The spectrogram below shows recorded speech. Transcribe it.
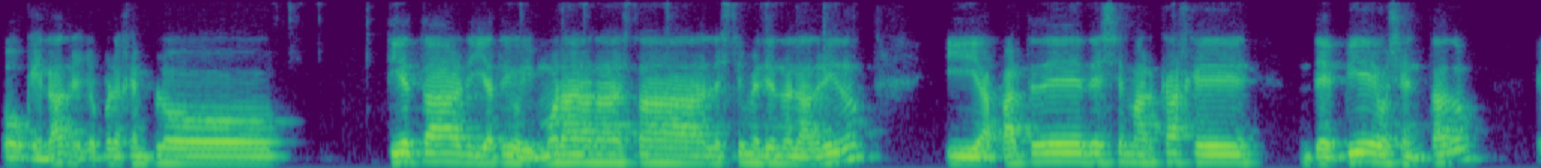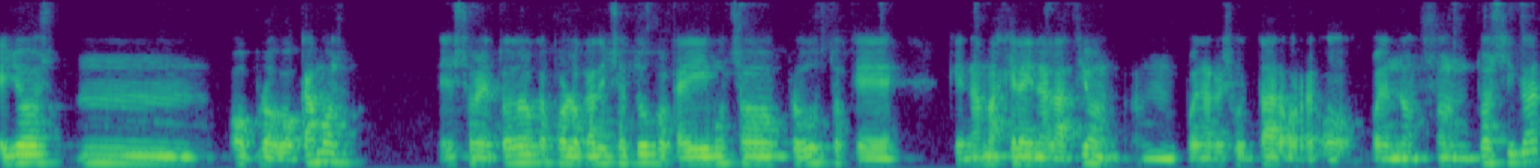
o que ladre. Yo, por ejemplo, Y ya te digo, y Mora ahora le estoy metiendo el ladrido, y aparte de, ese marcaje de pie o sentado, ellos mm, o provocamos, eh, sobre todo por lo que has dicho tú, porque hay muchos productos que, nada más que la inhalación mm, pueden resultar o, son tóxicas,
